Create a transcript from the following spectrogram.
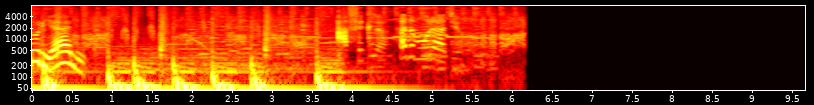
سوريالي على فكرة هذا مو راديو.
